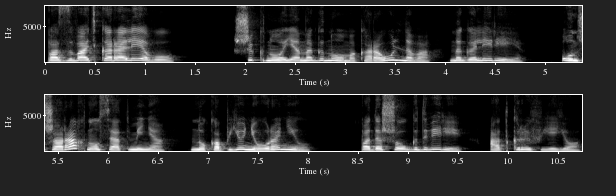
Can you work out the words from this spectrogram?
«Позвать королеву!» Шикнула я на гнома караульного на галерее. Он шарахнулся от меня, но копье не уронил. Подошел к двери, открыв ее.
